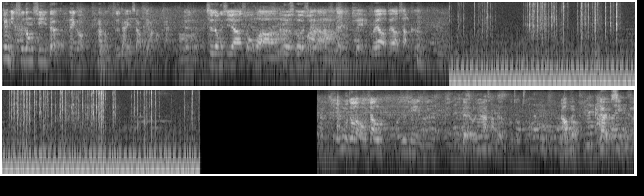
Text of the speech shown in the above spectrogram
就你吃东西的那个那种姿态也是要比较好看。对对，吃东西啊，说话啊，喝喝水啊之类的，对，都要都要上课。心目中的偶像，我是孙燕姿。对，我觉得她唱歌很不做作，然后比较有性格，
